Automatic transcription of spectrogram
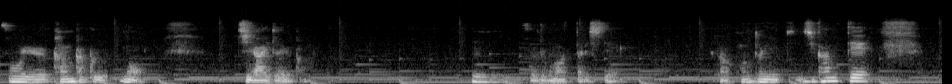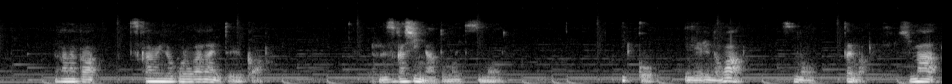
そういう感覚の違いというか、うん、そういうところもあったりして、だから本当に時間ってなかなかつかみどころがないというか、難しいなと思いつつも、一個言えるのは、その、例えば、暇、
